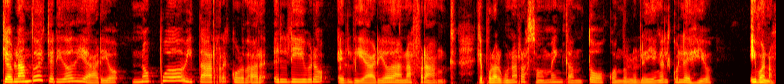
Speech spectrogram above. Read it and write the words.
Que hablando de querido diario, no puedo evitar recordar el libro El diario de Ana Frank, que por alguna razón me encantó cuando lo leí en el colegio. Y bueno,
